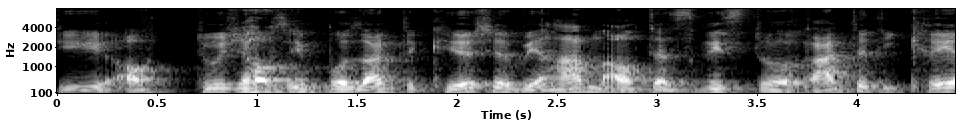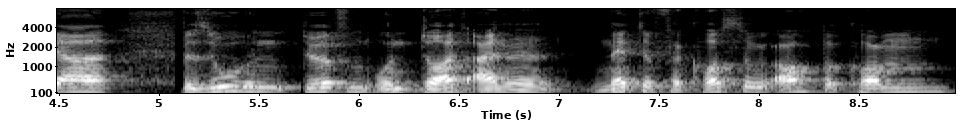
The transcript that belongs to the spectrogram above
die auch durchaus imposante Kirche. Wir haben auch das Ristorante di Crea besuchen dürfen und dort eine nette Verkostung auch bekommen.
